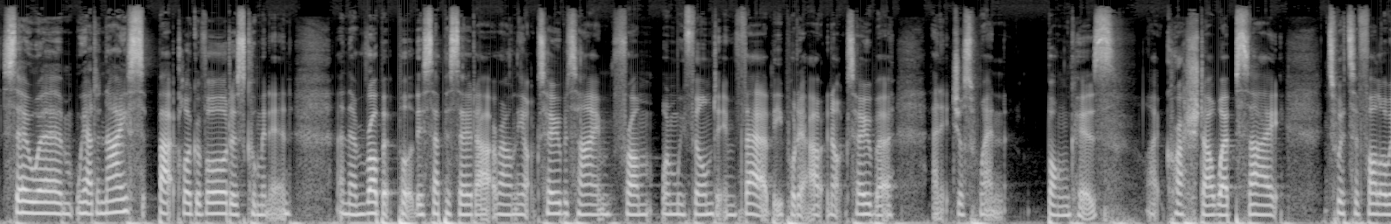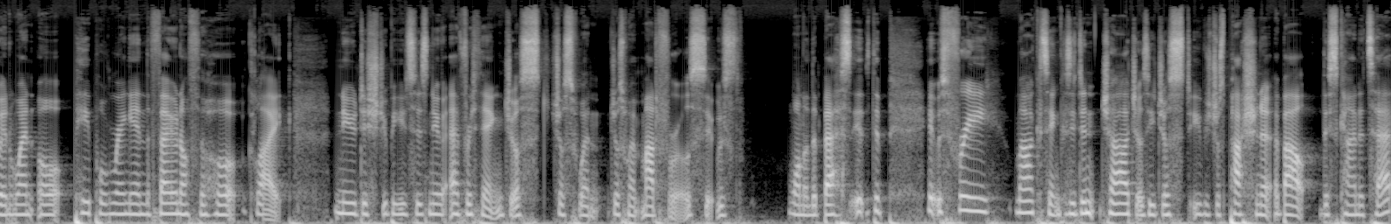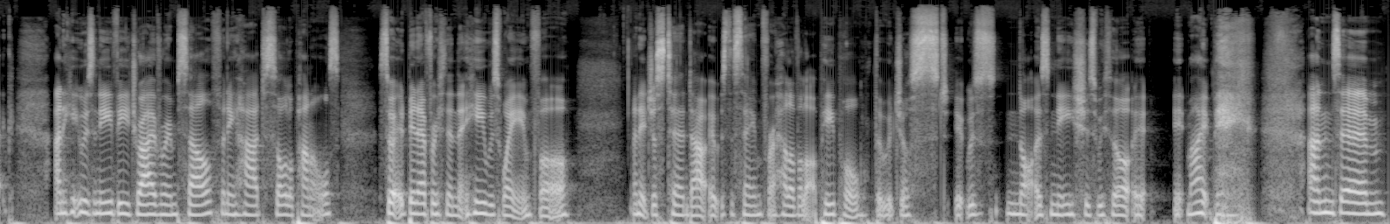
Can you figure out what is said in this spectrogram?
So um, we had a nice backlog of orders coming in, and then Robert put this episode out around the October time from when we filmed it in Feb. He put it out in October, and it just went bonkers. Like crashed our website, Twitter following went up, people ringing the phone off the hook, like new distributors, new everything. Just just went just went mad for us. It was one of the best. It the, it was free marketing because he didn't charge us. He just he was just passionate about this kind of tech, and he was an EV driver himself, and he had solar panels, so it had been everything that he was waiting for. And it just turned out it was the same for a hell of a lot of people. That were just it was not as niche as we thought it it might be, and um,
